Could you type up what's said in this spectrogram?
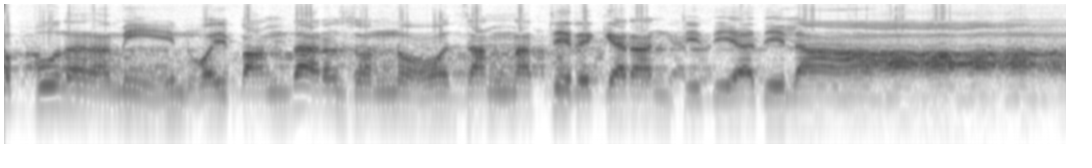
রব্বুল আলামিন ওই বান্দার জন্য জান্নাতের গ্যারান্টি দিয়া দিলাম।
